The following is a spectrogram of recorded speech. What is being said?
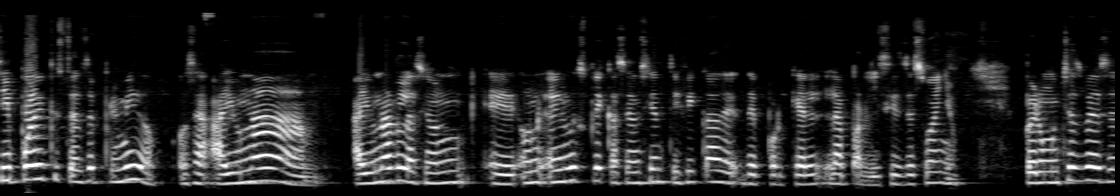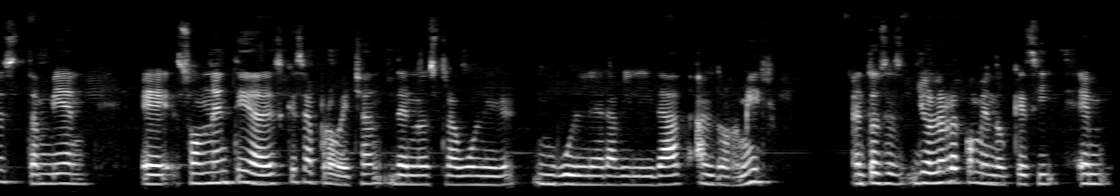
sí puede que estés deprimido. O sea, hay una, hay una relación, eh, hay una explicación científica de, por qué la parálisis de sueño. Pero muchas veces también eh, son entidades que se aprovechan de nuestra vulnerabilidad al dormir. Entonces, yo les recomiendo que si, em,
